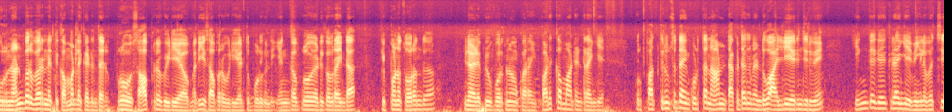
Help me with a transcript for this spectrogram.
ஒரு நண்பர் வேறு நேற்று கமெண்ட்டில் கேட்டிருந்தார். ப்ரோ சாப்பிட்ற வீடியோ மதிய சாப்பிட்ற வீடியோ எடுத்து போடுங்கண்டு எங்கே ப்ரோ எடுக்க வராய்ந்தா டிப்பனை திறந்து? பின்னாடி எப்படி போகிறதுன்னு உட்காராங்க. படுக்க மாட்டேன்றாங்க. ஒரு பத்து நிமிஷம் டைம் கொடுத்தா நான் டக்கு டக்கு ரெண்டு ரூபா அள்ளி எரிஞ்சிருவேன். எங்கே கேட்குறாங்க இவங்களை வச்சு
